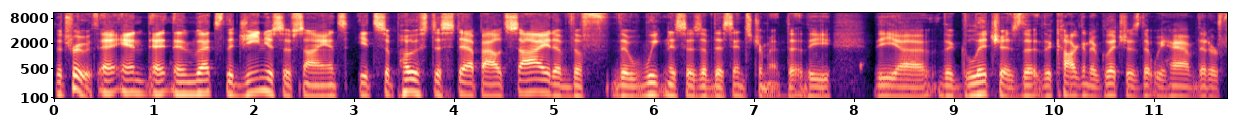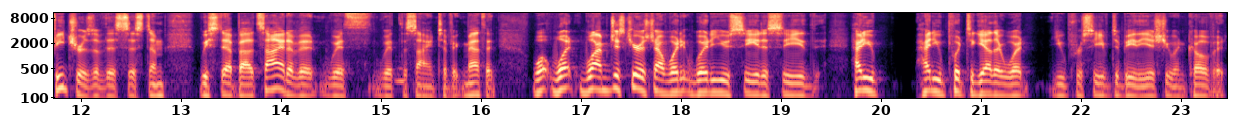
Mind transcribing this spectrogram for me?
the truth, and, and and that's the genius of science. It's supposed to step outside of the the weaknesses of this instrument, the the the uh, the glitches, the the cognitive glitches that we have that are features of this system. We step outside of it with with the scientific method. What what? Well, I'm just curious, John. What what do you see to see? How do you how do you put together what you perceive to be the issue in COVID?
